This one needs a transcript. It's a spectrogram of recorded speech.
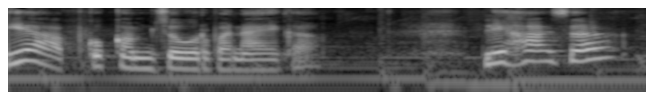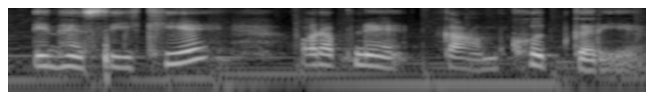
ये आपको कमज़ोर बनाएगा। लिहाजा इन्हें सीखिए और अपने काम खुद करिए।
